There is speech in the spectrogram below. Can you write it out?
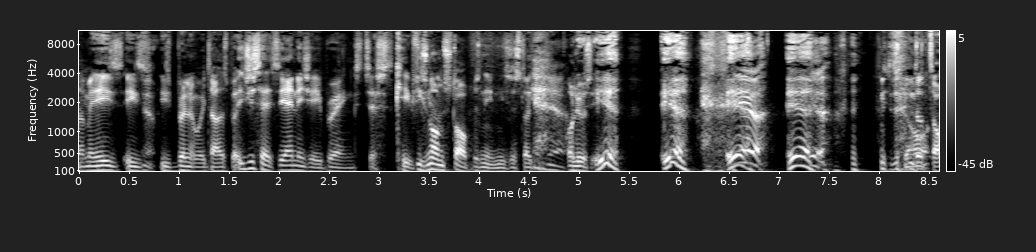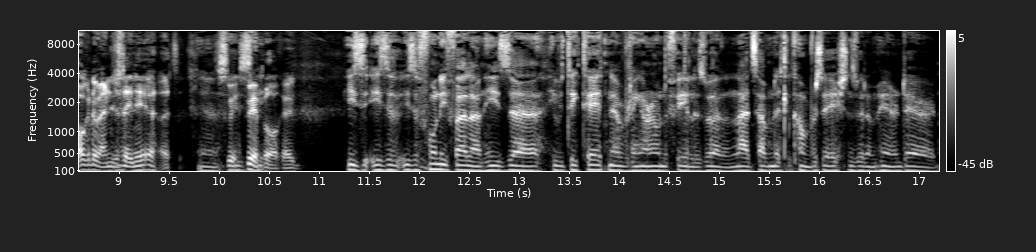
I mean, he's he's Yeah. he's brilliant what he does. But as you said, it's the energy he brings just keeps. He's non-stop, isn't he? And he's just like, Yeah. all he was here, here, here, here. Yeah. he's not talking to anyone, just saying here. It's Yeah, so great, he's- great bloke. He's he's a he's a funny fella, and he's uh, he was dictating everything around the field as well, and lads having little conversations with him here and there. And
